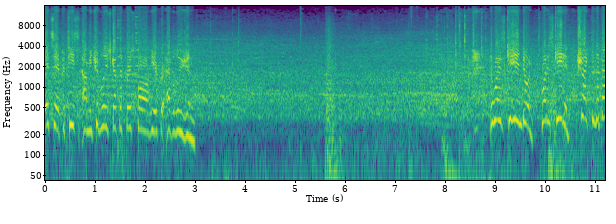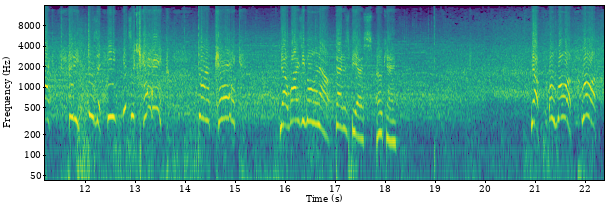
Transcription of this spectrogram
It's it. Batista, I mean Triple H got the first fall here for Evolution. What is Caden doing? What is Caden? Strike to the back. And he does it. He, it's a kick! Dark kick! Yo, why is he rolling out? That is BS. Okay. Yo, oh, roll up, roll up.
